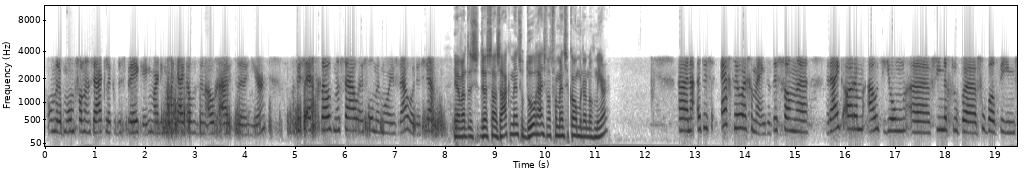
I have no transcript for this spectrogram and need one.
onder het mom van een zakelijke bespreking. Maar die mannen kijken altijd hun ogen uit eh, hier. Het is echt groot, massaal en vol met mooie vrouwen, dus ja. Ja, want dus, er staan zakenmensen op doorreis. Wat voor mensen komen er nog meer? Uh, nou, het is echt heel erg gemengd. Het is van rijk, arm, oud, jong, uh, vriendengroepen, voetbalteams,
